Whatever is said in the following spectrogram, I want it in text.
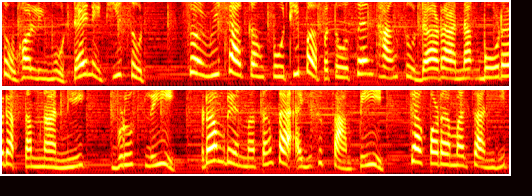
สู่ฮอลลีวูดได้ในที่สุด ส่วนวิชากังฟูที่เปิดประตูเส้นทางสู่ดารานักบูระดับตำนานนี้บรูซลีเริ่มเรียนมาตั้งแต่อายุ 13 ปี จากปรมาจารย์ยิป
